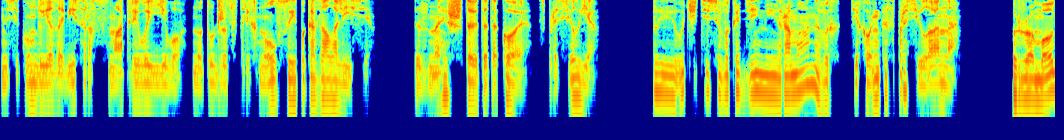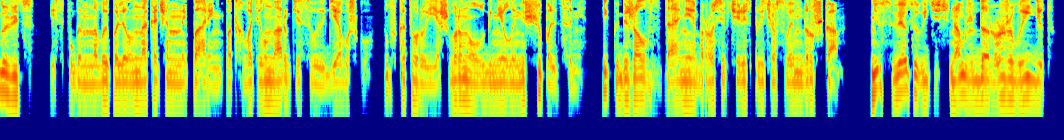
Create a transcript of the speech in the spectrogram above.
На секунду я завис, рассматривая его, но тут же встряхнулся и показал Алисе. «Ты знаешь, что это такое?» — спросил я. «Вы учитесь в Академии Романовых?» — тихонько спросила она. «Романовец?» — испуганно выпалил накачанный парень, подхватил на руки свою девушку, в которую я швырнул гнилыми щупальцами, и побежал в здание, бросив через плечо своим дружкам. «Не связывайтесь, нам же дороже выйдет».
